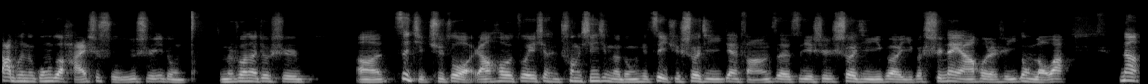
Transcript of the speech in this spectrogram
大部分的工作还是属于是一种怎么说呢，就是呃自己去做，然后做一些很创新性的东西，自己去设计一间房子，自己是设计一个一个室内啊，或者是一栋楼啊。那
